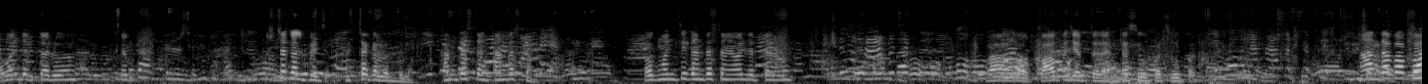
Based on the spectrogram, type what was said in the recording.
ఎవరు చెప్తారు? చెప్. పుస్తకాలు పెట్టి పుస్తకాలు వద్దులే. కంటెస్టం కంటెస్టం ఒక మంచి కంటెస్టం ఎవరు చెప్తారు? పాప చెప్తుంది అంట సూపర్ సూపర్. అంతా రా.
